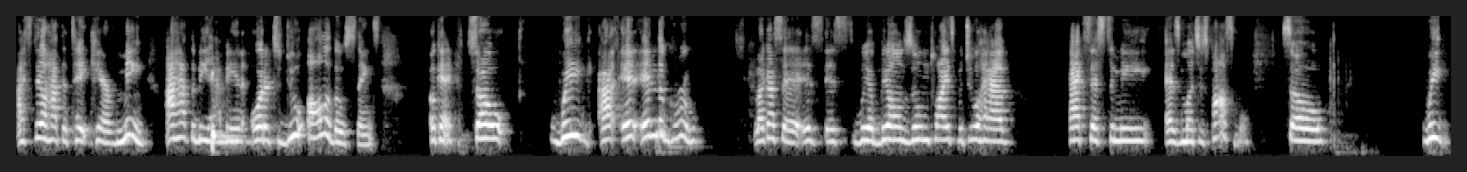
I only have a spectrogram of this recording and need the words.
i still have to take care of me i have to be happy in order to do all of those things okay so we I, in, in the group like i said it's it's we'll be on zoom twice but you'll have access to me as much as possible so we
